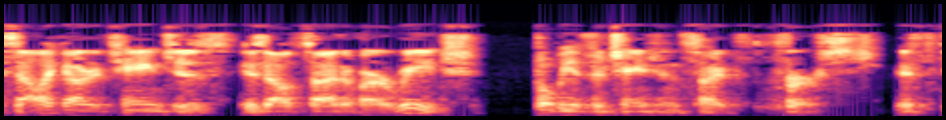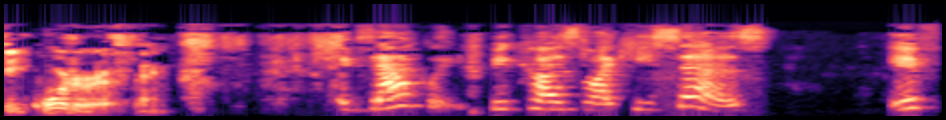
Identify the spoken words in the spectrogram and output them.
It's not like outer change is, is outside of our reach, but we have to change inside first. It's the order of things. Exactly. Because like he says, if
